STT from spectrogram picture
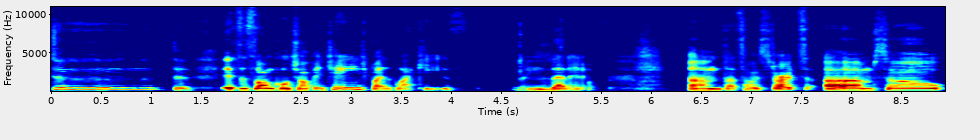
dun, dun. It's a song called Chop and Change by the Black Keys. That I know. Um, that's how it starts. Um, so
